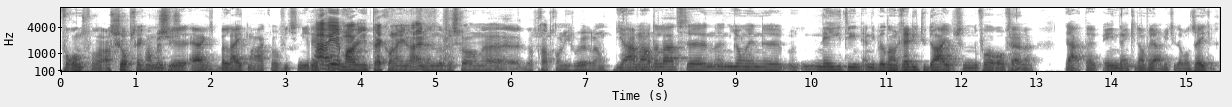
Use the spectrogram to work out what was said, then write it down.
voor ons, voor als shop, zeg maar, Precies. moet je ergens beleid maken of iets in die richting. Ja, je, maar je trekt gewoon één lijn en dat is gewoon, uh, dat gaat gewoon niet gebeuren dan. Ja, we hadden laatst uh, een jongen in uh, 19 en die wil dan ready to die op zijn voorhoofd ja. hebben. Ja, dat, één denk je dan van, ja, weet je dat wel zeker.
